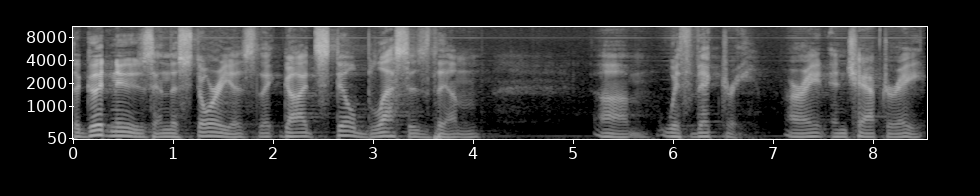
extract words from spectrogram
The good news in this story is that God still blesses them um, with victory, all right, in chapter 8.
